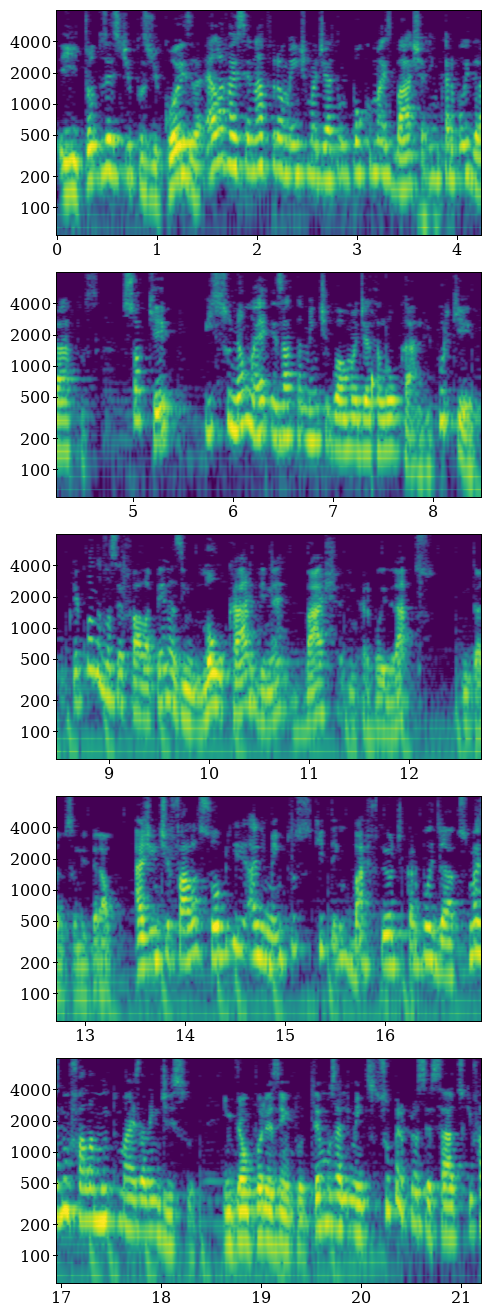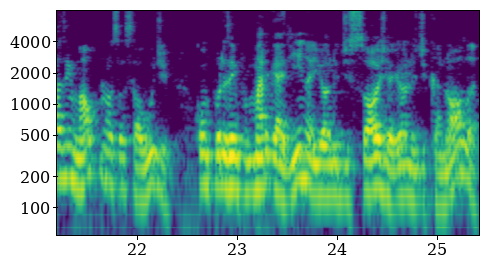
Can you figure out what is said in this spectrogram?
e todos esses tipos de coisa, ela vai ser naturalmente uma dieta um pouco mais baixa em carboidratos. Só que isso não é exatamente igual a uma dieta low carb. Por quê? Porque quando você fala apenas em low carb, né, baixa em carboidratos, em tradução literal, a gente fala sobre alimentos que têm baixo teor de carboidratos, mas não fala muito mais além disso. Então, por exemplo, temos alimentos super processados que fazem mal para nossa saúde, como por exemplo margarina e óleo de soja e óleo de canola,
